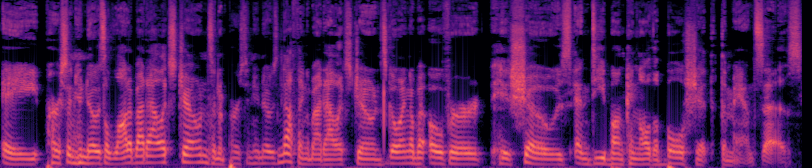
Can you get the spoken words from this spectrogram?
a person who knows a lot about Alex Jones and a person who knows nothing about Alex Jones going about over his shows and debunking all the bullshit that the man says.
